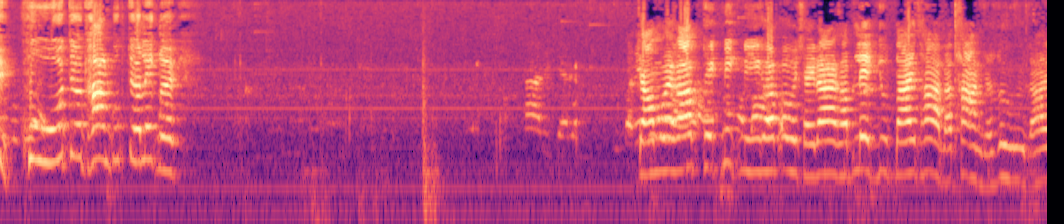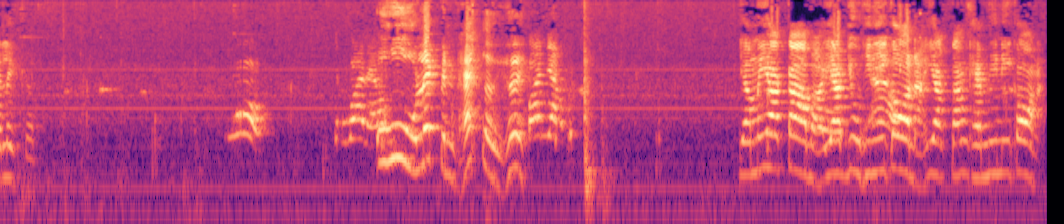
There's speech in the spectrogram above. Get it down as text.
ยโหเจอทานปุ๊บเจอเล็กเลยอ่าเดี๋ยวจำไว้ครับ เทคนิคนี้ครับ เอาไปใช้ได้ครับเหล็กอยู่ใต้ท่านและท่านจะดูได้เหล็กครับ โอ้จะว่าแล้วโอ้โหเหล็กเป็นแพ็คเลยเฮ้ย บ้านอยากยังไม่อยากกลับอะอยากอยู่ที่นี่ก่อนอะ อยากตั้งแคมป์ที่นี่ก่อนอะ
